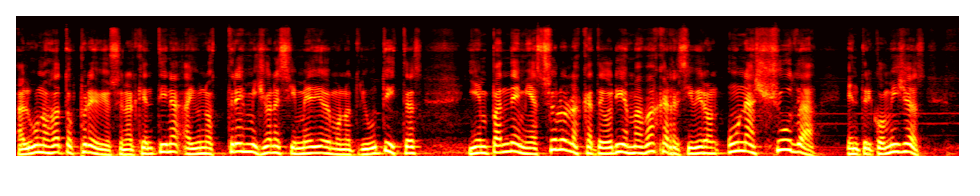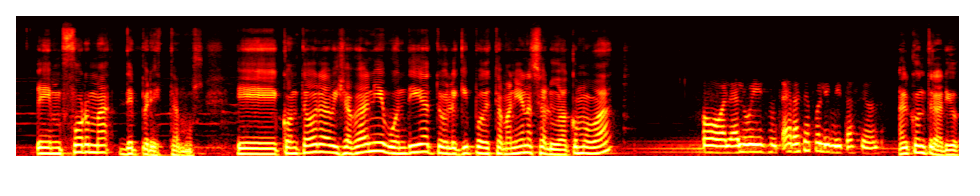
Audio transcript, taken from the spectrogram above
Algunos datos previos. En Argentina hay unos 3 millones y medio de monotributistas y en pandemia solo las categorías más bajas recibieron una ayuda, entre comillas, en forma de préstamos. Eh, contadora Villafañe, buen día. Todo el equipo de esta mañana saluda. ¿Cómo va? Hola Luis, muchas gracias por la invitación. Al contrario,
